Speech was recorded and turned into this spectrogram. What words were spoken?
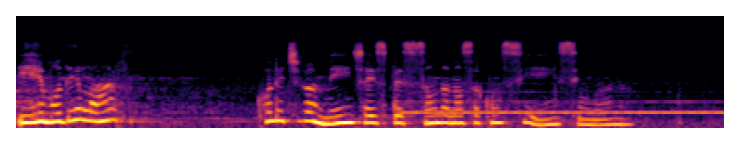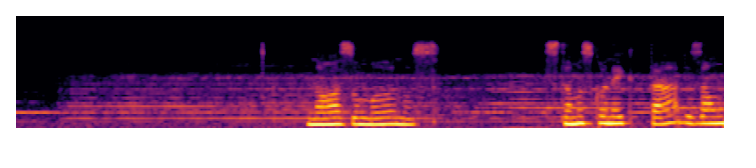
e remodelar coletivamente a expressão da nossa consciência humana. Nós humanos estamos conectados a um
